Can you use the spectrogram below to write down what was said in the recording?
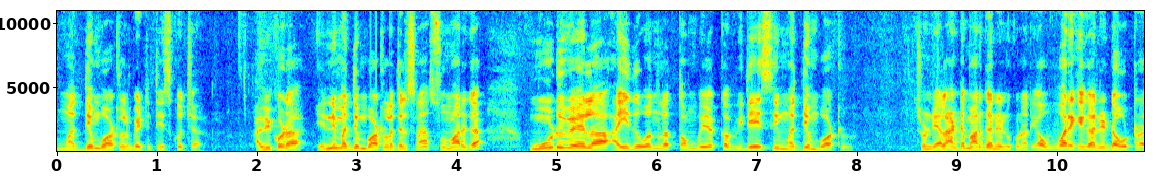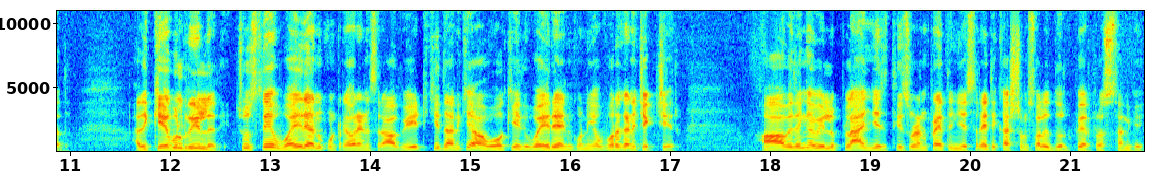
మద్యం బాటిల్ని పెట్టి తీసుకొచ్చారు. అవి కూడా ఎన్ని మద్యం బాటిల్ తెలిసినా సుమారుగా మూడు వేల ఐదు వందల తొంభై ఒక్క విదేశీ మద్యం బాటిల్ చూడండి ఎలాంటి మార్గాన్ని ఎన్నుకున్నారు? ఎవ్వరికి కానీ డౌట్ రాదు. అది కేబుల్ రీల్ అది. చూస్తే వైరే అనుకుంటారు ఎవరైనా సరే. ఆ వెయిట్కి దానికి ఆ ఓకే ఇది వైరే అనుకుని ఎవరు కానీ చెక్ చేయరు. ఆ విధంగా వీళ్ళు ప్లాన్ చేసి తీసుకోవడానికి ప్రయత్నం చేస్తారు అయితే కస్టమ్స్ వాళ్ళకి దొరికిపోయారు ప్రస్తుతానికి.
